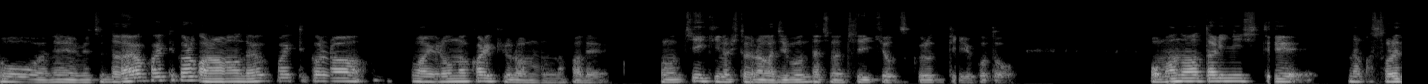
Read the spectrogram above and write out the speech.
そうやね。別に大学入ってからかな。大学入ってから、まあいろんなカリキュラムの中で、この地域の人らが自分たちの地域を作るっていうことをお目の当たりにして、なんかそれっ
